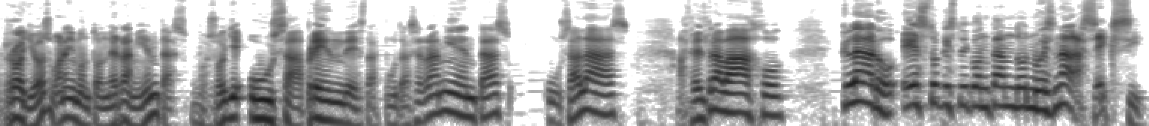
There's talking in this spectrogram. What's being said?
rollos, bueno, hay un montón de herramientas. Pues oye, usa, aprende estas putas herramientas, úsalas, haz el trabajo. Claro, esto que estoy contando no es nada sexy.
